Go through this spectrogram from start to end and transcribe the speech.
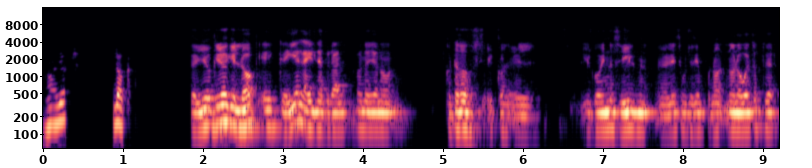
¿no, George? Locke. Pero yo creo que Locke eh, creía en la ley natural. Bueno, yo no. Contrato, el, el, el gobierno civil me lo hace mucho tiempo, no, no lo he vuelto a estudiar.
